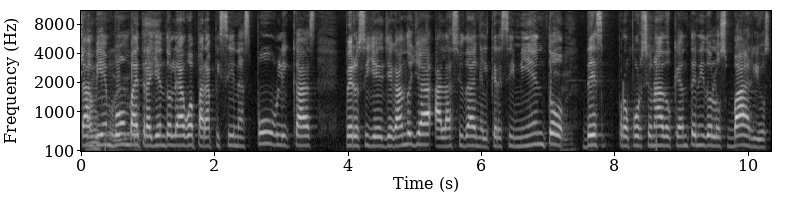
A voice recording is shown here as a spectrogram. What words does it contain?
También bomba extrayéndole agua para piscinas públicas pero si llegando ya a la ciudad en el crecimiento desproporcionado que han tenido los barrios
